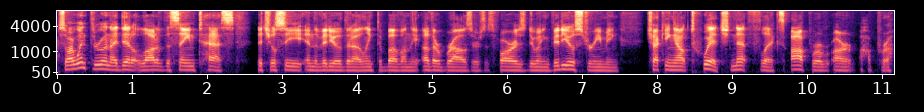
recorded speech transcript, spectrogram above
So I went through and I did a lot of the same tests that you'll see in the video that I linked above on the other browsers as far as doing video streaming, checking out Twitch, Netflix, Opera, or Opera,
